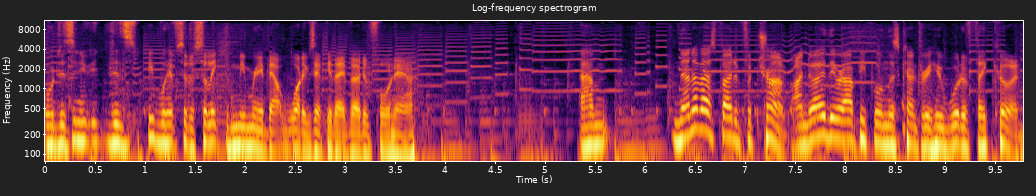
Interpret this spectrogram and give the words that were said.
Or does, does people have sort of selective memory about what exactly they voted for now? Um, none of us voted for Trump. I know there are people in this country who would if they could.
